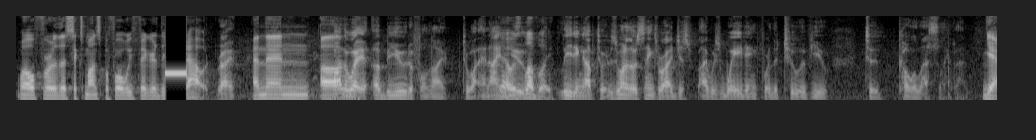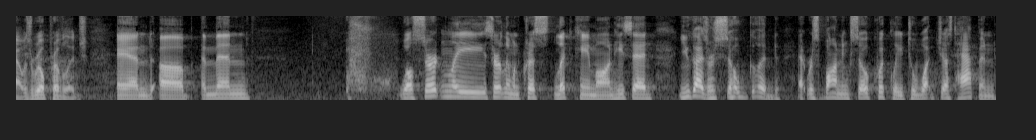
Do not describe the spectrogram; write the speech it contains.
well, for the six months before we figured the out. Right. And then. By um, the way, a beautiful night to watch. And I Yeah, it was lovely. leading up to it. It was one of those things where I just I was waiting for the two of you to coalesce like that. Yeah, it was a real privilege. And uh, and then, well, certainly, certainly when Chris Licht came on, he said, "You guys are so good at responding so quickly to what just happened.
